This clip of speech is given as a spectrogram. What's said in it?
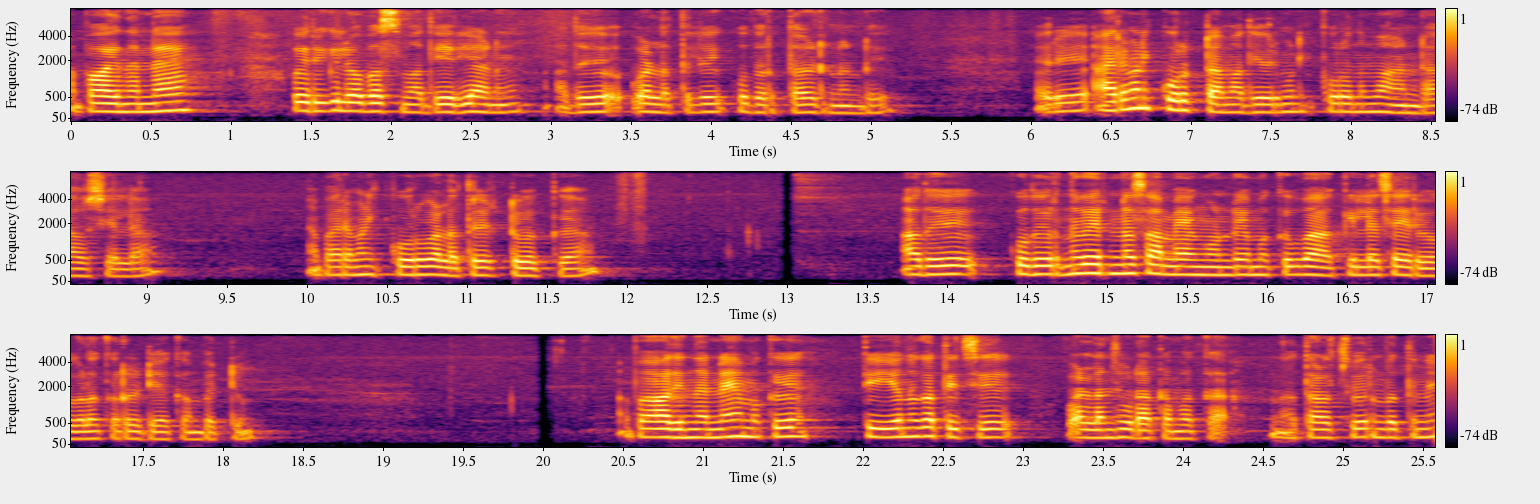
അപ്പോൾ അതിന് തന്നെ ഒരു കിലോ ബസ്മതി അരിയാണ്. അത് വെള്ളത്തിൽ കുതിർത്താ ഇടുന്നുണ്ട്. ഒരു അരമണിക്കൂർ ഇട്ടാൽ മതി. ഒരു മണിക്കൂറൊന്നും വേണ്ട ആവശ്യമില്ല അപ്പോൾ അരമണിക്കൂർ വെള്ളത്തിൽ ഇട്ട് വെക്കുക. അത് കുതിർന്ന് വരുന്ന സമയം കൊണ്ട് നമുക്ക് ബാക്കിയുള്ള ചേരുവകളൊക്കെ റെഡിയാക്കാൻ പറ്റും. അപ്പോൾ ആദ്യം തന്നെ നമുക്ക് തീയൊന്ന് കത്തിച്ച് വെള്ളം ചൂടാക്കാൻ വെക്കുക എന്നാൽ തിളച്ച് വരുമ്പത്തിന്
